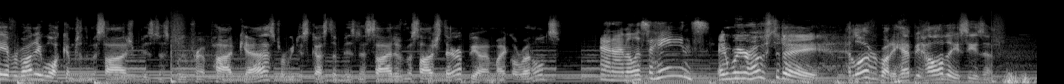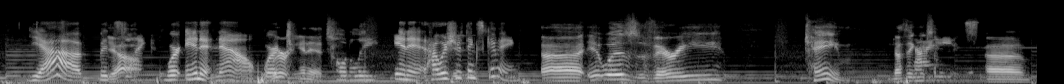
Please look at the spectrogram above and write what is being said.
Hey, everybody, welcome to the Massage Business Blueprint podcast, where we discuss the business side of massage therapy. I'm Michael Reynolds. And I'm Allissa Haynes. And we're your host today. Hello, everybody. Happy holiday season. Yeah, it's Yeah. like we're in it now. We're, We're t- in it. totally in it. How was your Thanksgiving? Uh, it was very tame. Nothing. Nice. Um,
